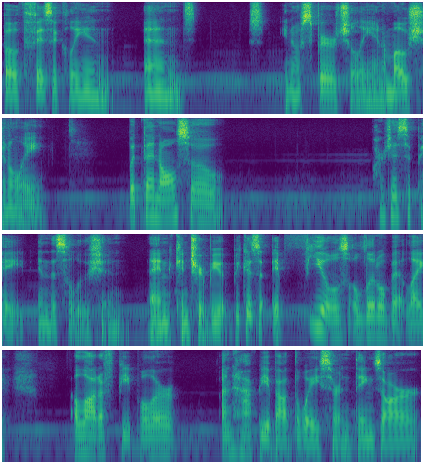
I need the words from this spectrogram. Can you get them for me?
both physically and and you know spiritually and emotionally. But then also participate in the solution and contribute because it feels a little bit like a lot of people are unhappy about the way certain things are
